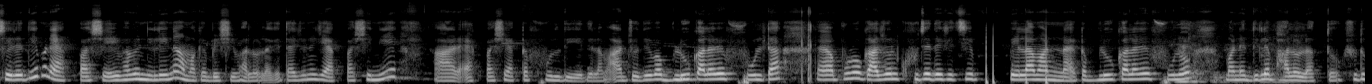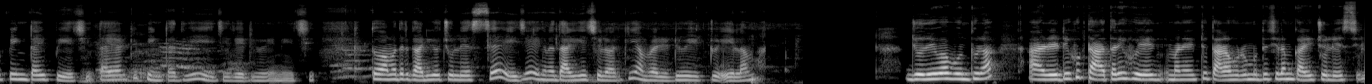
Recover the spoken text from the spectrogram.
ছেড়ে দিয়ে মানে এক পাশে, এইভাবে নিলেই না আমাকে বেশি ভালো লাগে। তাই জন্য যে এক পাশে নিয়ে আর এক পাশে একটা ফুল দিয়ে দিলাম। আর যদিও বা ব্লু কালারের ফুলটা পুরো গাজল খুঁজে দেখেছি পেলাম আর না। একটা ব্লু কালারের ফুলও মানে দিলে ভালো লাগতো। শুধু পিঙ্কটাই পেয়েছি তাই আর কি পিঙ্কটা দিয়ে এই যে রেডি হয়ে নিয়েছি। তো আমাদের গাড়িও চলে এসছে এই যে এখানে দাঁড়িয়েছিল আর কি আমরা রেডি হয়ে একটু এলাম। যদিও বা বন্ধুরা, আর রেডি খুব তাড়াতাড়ি হয়ে মানে একটু তাড়াহুড়োর মধ্যে ছিলাম, গাড়ি চলে এসেছিল,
